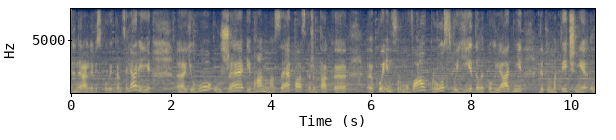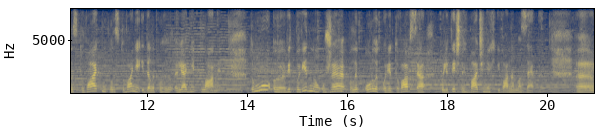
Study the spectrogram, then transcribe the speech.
Генеральної військової канцелярії, е, його уже Іван Мазепа, скажімо так, е, е, поінформував про свої далекоглядні дипломатичні листувань- листування і далекоглядні плани. Тому, е, відповідно, уже Пилип Орлик орієнтувався в політичних баченнях Івана Мазепи. Е,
